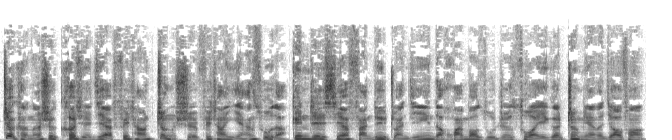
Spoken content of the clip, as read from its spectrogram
这可能是科学界非常正式、非常严肃的跟这些反对转基因的环保组织做一个正面的交锋。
